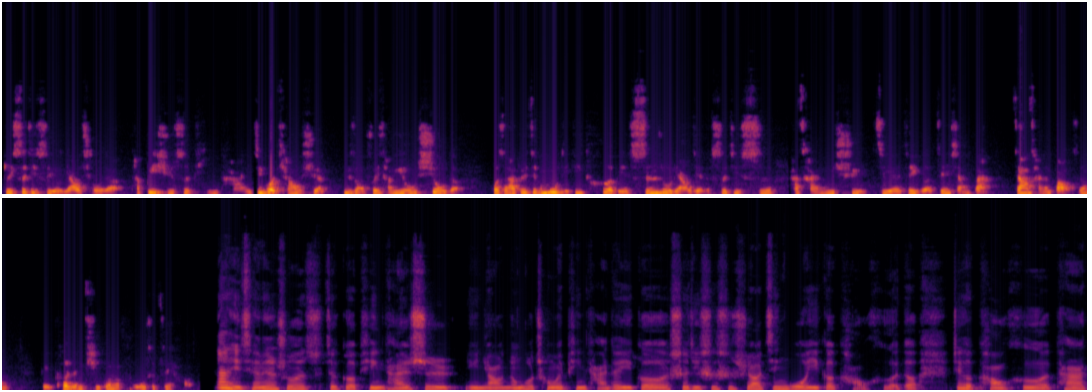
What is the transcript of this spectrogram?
对设计师有要求的，他必须是平台经过挑选那种非常优秀的，或是他对这个目的地特别深入了解的设计师，他才能去接这个尊享版，这样才能保证给客人提供的服务是最好的。那你前面说这个平台是你要能够成为平台的一个设计师，是需要经过一个考核的。这个考核它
